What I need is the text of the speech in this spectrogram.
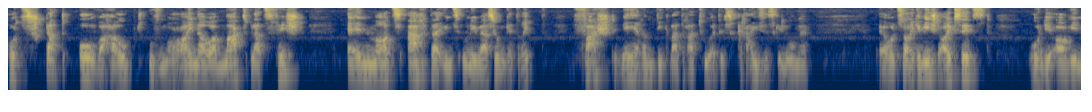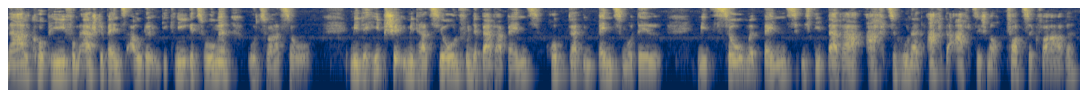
hat Stadtoberhaupt auf dem Rheinauer Marktplatz fest ein Mordsachter ins Universum gedrückt, fast während die Quadratur des Kreises gelungen. Er hat sein Gewicht eingesetzt und die Originalkopie vom ersten Benz-Auto in die Knie gezwungen, und zwar so. Mit der hübschen Imitation von der Bertha Benz hockt er im Benz-Modell, mit so einem Benz ist die Bertha 1888 nach Pforze gefahren.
